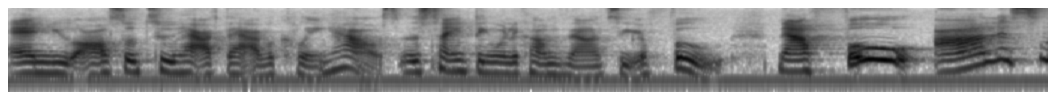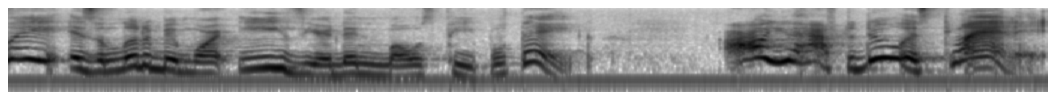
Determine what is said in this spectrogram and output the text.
and you also too have to have a clean house. The same thing when it comes down to your food. Now, food honestly is a little bit more easier than most people think all you have to do is plan it.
